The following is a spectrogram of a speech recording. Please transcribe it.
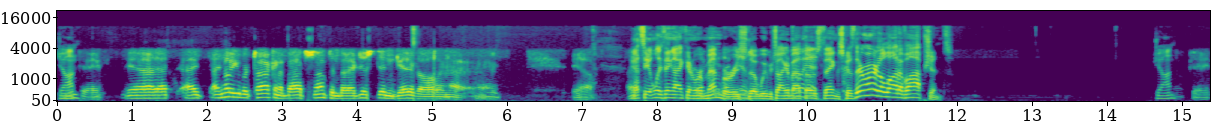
John. Okay. Yeah, that I I know you were talking about something, but I just didn't get it all, and I, I yeah. That's the only thing I can remember is that we were talking about those things because there aren't a lot of options. John. Okay.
